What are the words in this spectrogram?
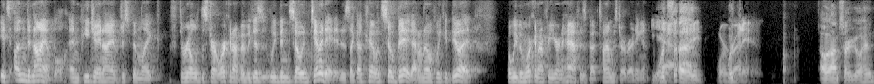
it's undeniable. And PJ and I have just been like thrilled to start working on it because we've been so intimidated. It's like, okay, well, it's so big. I don't know if we could do it, but we've been working on it for a year and a half. It's about time we start writing it. Yeah, What's, uh, I- we're what- ready. Oh, I'm sorry. Go ahead.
